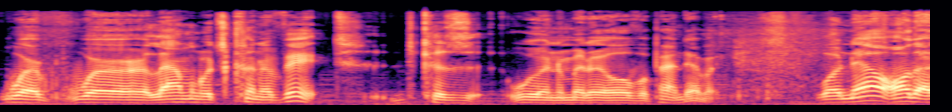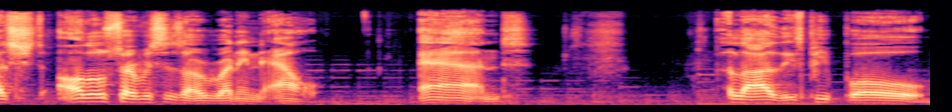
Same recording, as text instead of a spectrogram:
where where landlords couldn't evict because we are in the middle of a pandemic. Well, now all that all those services are running out, and a lot of these people,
